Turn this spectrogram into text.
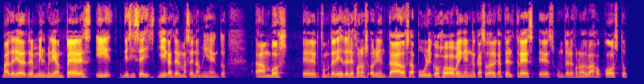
batería de 3000 mAh y 16 GB de almacenamiento. Ambos, eh, como te dije, teléfonos orientados a público joven. En el caso del Alcatel 3 es un teléfono de bajo costo.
